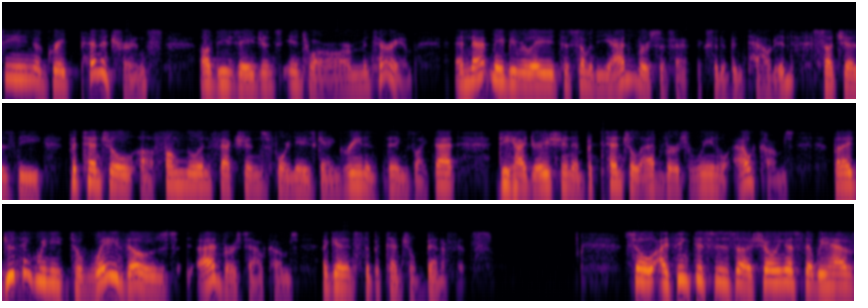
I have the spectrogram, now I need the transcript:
seeing a great penetrance of these agents into our armamentarium. And that may be related to some of the adverse effects that have been touted, such as the potential uh, fungal infections, Fournier's gangrene, and things like that, dehydration, and potential adverse renal outcomes. But I do think we need to weigh those adverse outcomes against the potential benefits. So I think this is uh, showing us that we have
